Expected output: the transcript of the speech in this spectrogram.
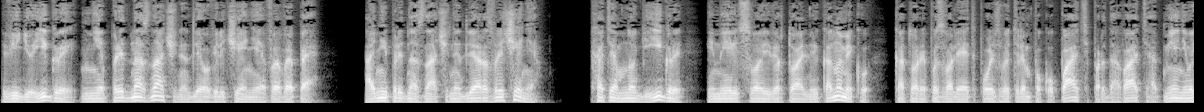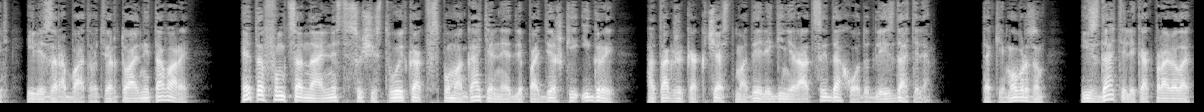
Видеоигры не предназначены для увеличения ВВП. Они предназначены для развлечения. Хотя многие игры имеют свою виртуальную экономику, которая позволяет пользователям покупать, продавать, обменивать или зарабатывать виртуальные товары. Эта функциональность существует как вспомогательная для поддержки игры, а также как часть модели генерации дохода для издателя. Таким образом, издатели, как правило,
